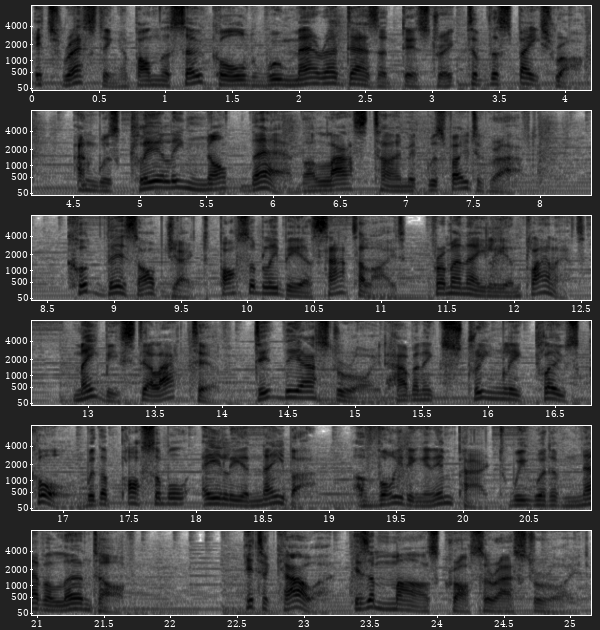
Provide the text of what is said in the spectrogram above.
It's resting upon the so-called Woomera Desert district of the space rock, and was clearly not there the last time it was photographed. Could this object possibly be a satellite from an alien planet, maybe still active? Did the asteroid have an extremely close call with a possible alien neighbour avoiding an impact we would have never learnt of. Itokawa is a Mars crosser asteroid,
